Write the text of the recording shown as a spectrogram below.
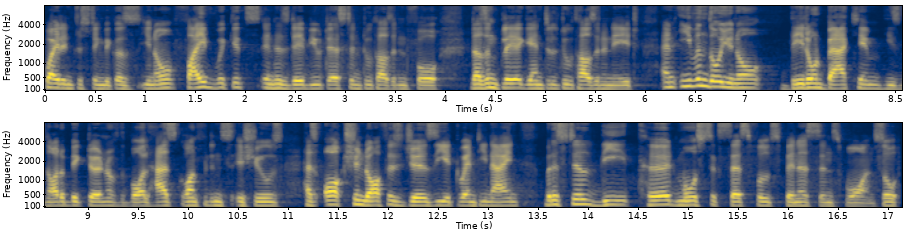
quite interesting because you know five wickets in his debut test in 2004, doesn't play again till 2008, and even though you know they don't back him, he's not a big turner of the ball, has confidence issues, has auctioned off his jersey at 29, but is still the third most successful spinner since Warne. So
